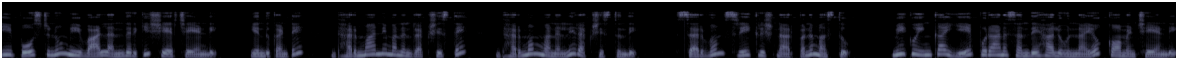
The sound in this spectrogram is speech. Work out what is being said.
ఈ పోస్టును మీ వాళ్ళందరికీ షేర్ చేయండి. ఎందుకంటే ధర్మాన్ని మనం రక్షిస్తే ధర్మం మనల్ని రక్షిస్తుంది. సర్వం శ్రీకృష్ణార్పణమస్తు. మీకు ఇంకా ఏ పురాణ సందేహాలు ఉన్నాయో కామెంట్ చేయండి.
